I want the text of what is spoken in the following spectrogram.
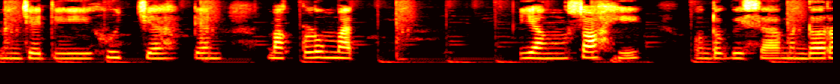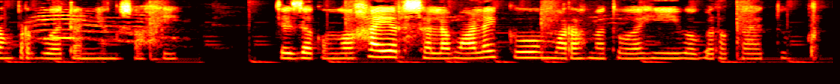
menjadi hujah dan maklumat yang sahih untuk bisa mendorong perbuatan yang sahih. Jazakumullah khair. Assalamualaikum warahmatullahi wabarakatuh.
